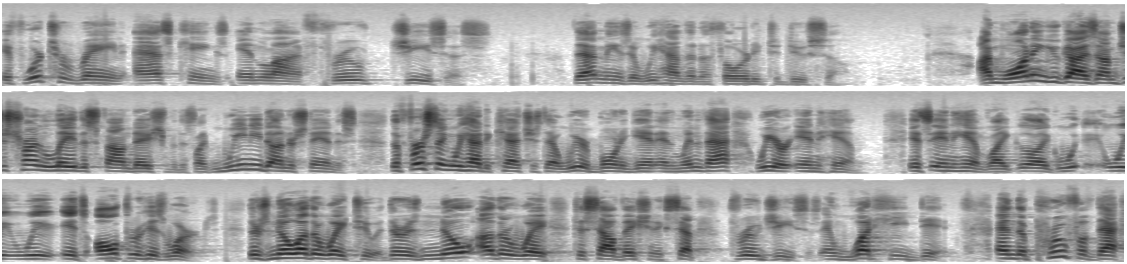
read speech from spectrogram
if we're to reign as kings in life through Jesus, that means that we have an authority to do so. I'm wanting you guys, I'm just trying to lay this foundation for this. Like, we need to understand this. The first thing we had to catch is that we are born again, and when that, we are in Him. It's in Him. Like, like we, we, we, it's all through His work. There's no other way to it. There is no other way to salvation except through Jesus and what He did. And the proof of that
